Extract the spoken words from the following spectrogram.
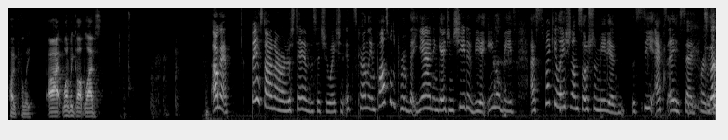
Hopefully. All right. What have we got, Blabs? Okay. Based on our understanding of the situation, it's currently impossible to prove that Yan engaged in Sheeta via anal beads as speculation on social media, the CXA said per So the that's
